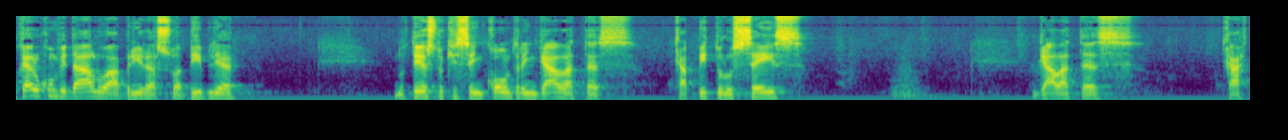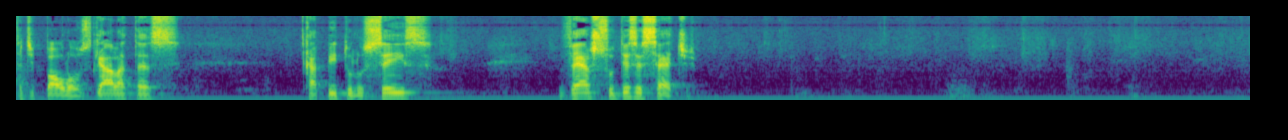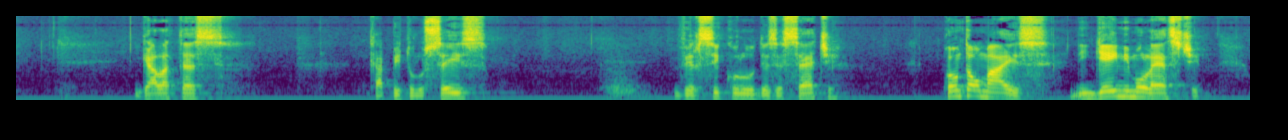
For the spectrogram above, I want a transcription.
Eu quero convidá-lo a abrir a sua Bíblia no texto que se encontra em Gálatas, capítulo 6. Gálatas, carta de Paulo aos Gálatas, capítulo 6, verso 17. Gálatas, capítulo 6, versículo 17. Quanto ao mais, ninguém me moleste,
